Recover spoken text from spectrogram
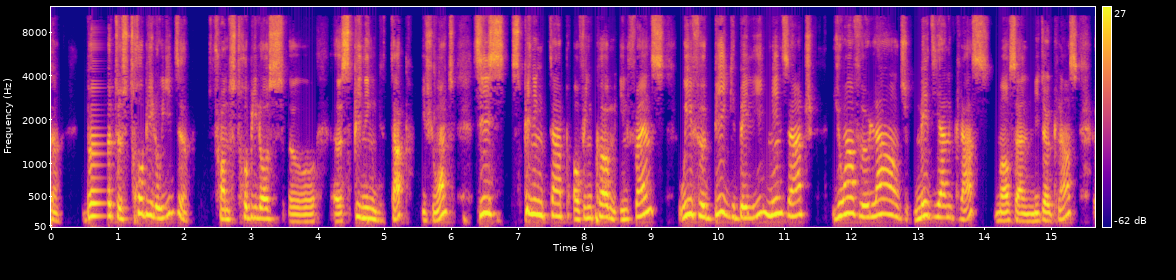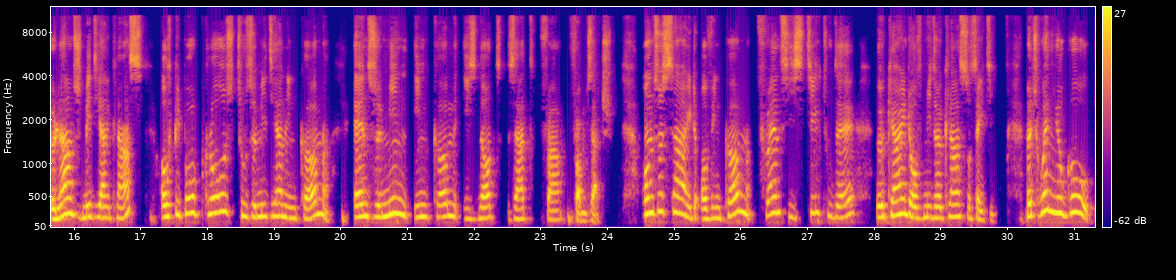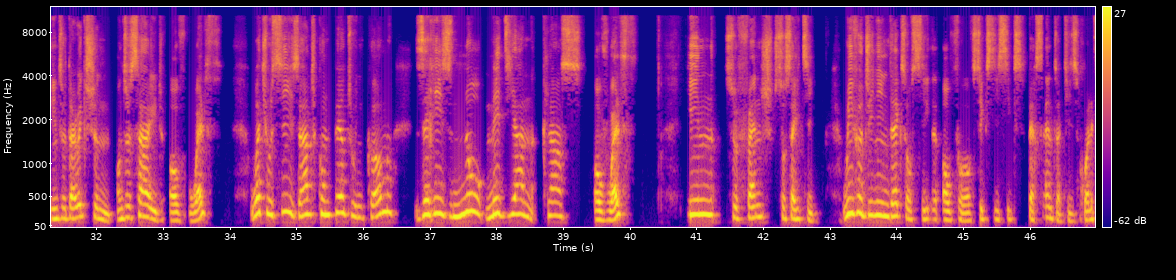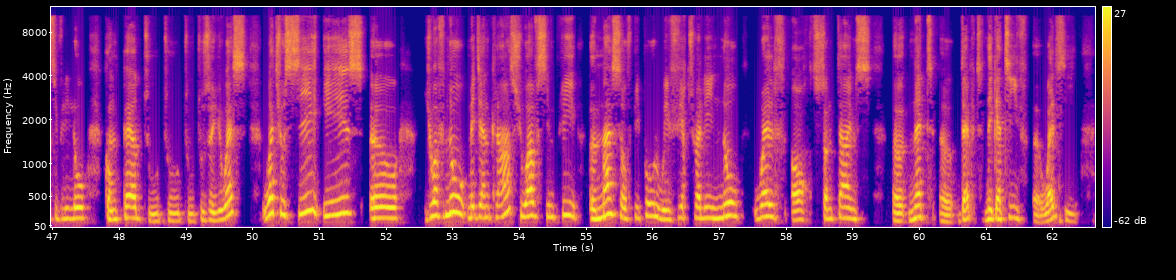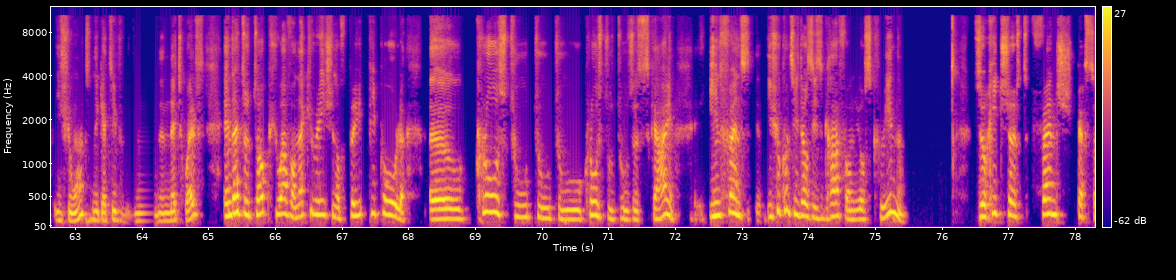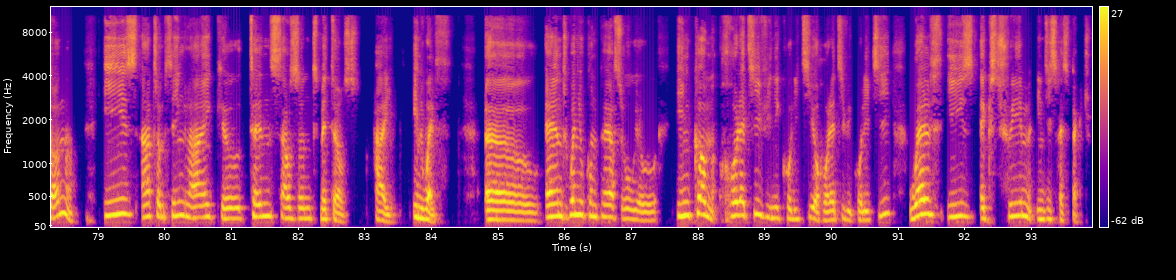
but a strobiloid from strobilos uh, uh, spinning tap, if you want. This spinning tap of income in France with a big belly means that you have a large median class, more than middle class, a large median class of people close to the median income, and the mean income is not that far from that. On the side of income, France is still today a kind of middle class society. But when you go in the direction on the side of wealth, what you see is that compared to income, there is no median class of wealth in the French society. With a Gini index of, of, of 66%, that is relatively low compared to, to, to, to the US, what you see is uh, you have no median class. You have simply a mass of people with virtually no wealth or sometimes net uh, debt, negative uh, wealth, if you want, negative net wealth. And at the top, you have an accumulation of people uh, close to, to, to, close to, to the sky. In France, if you consider this graph on your screen, the richest French person is at something like uh, 10,000 meters high in wealth. Uh, and when you compare so uh, income relative inequality or relative equality, wealth is extreme in this respect.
